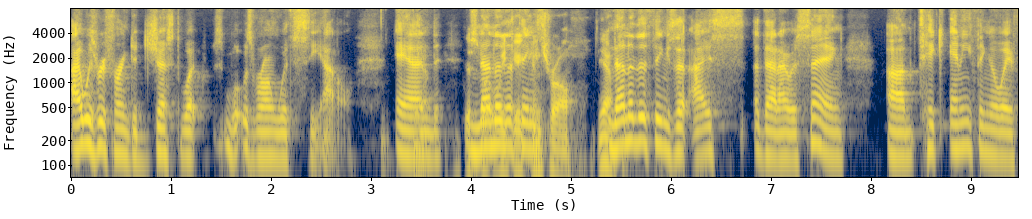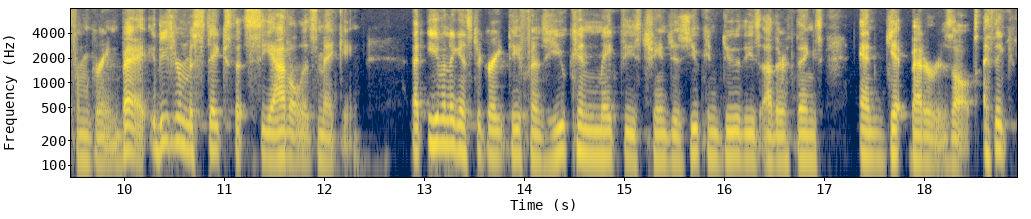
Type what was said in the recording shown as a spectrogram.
I was referring to just what what was wrong with Seattle, and yeah, none of the things control. Yeah. None of the things that I that I was saying um, take anything away from Green Bay. These are mistakes that Seattle is making. That even against a great defense, you can make these changes. You can do these other things and get better results. I think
